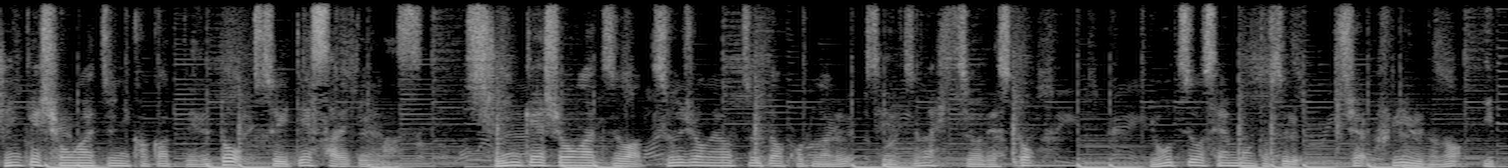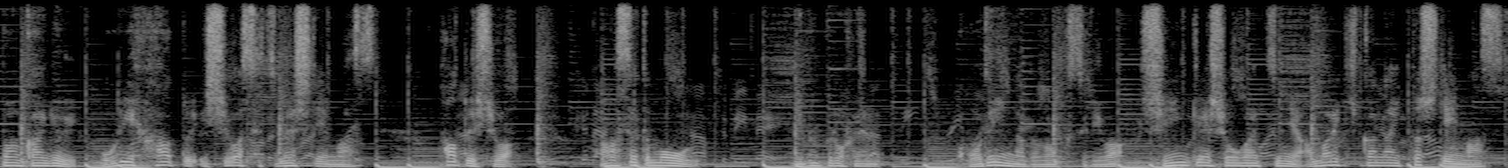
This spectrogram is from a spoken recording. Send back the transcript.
神経障害痛にかかっていると推定されています。神経障害痛は通常の腰痛とは異なる施術が必要ですと腰痛を専門とするシェフィールドの一般開業医オリ・ハート医師は説明しています。ハート医師はパラセタモール、イブプロフェン、コデインなどの薬は神経障害痛にはあまり効かないとしています。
